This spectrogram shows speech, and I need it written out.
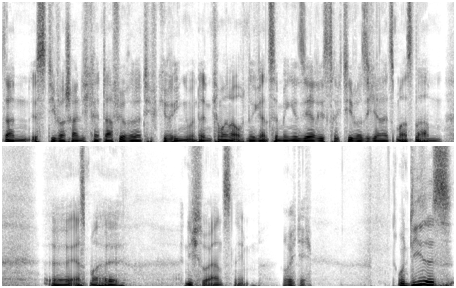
dann ist die Wahrscheinlichkeit dafür relativ gering und dann kann man auch eine ganze Menge sehr restriktiver Sicherheitsmaßnahmen äh, erstmal nicht so ernst nehmen. Richtig. Und dieses,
